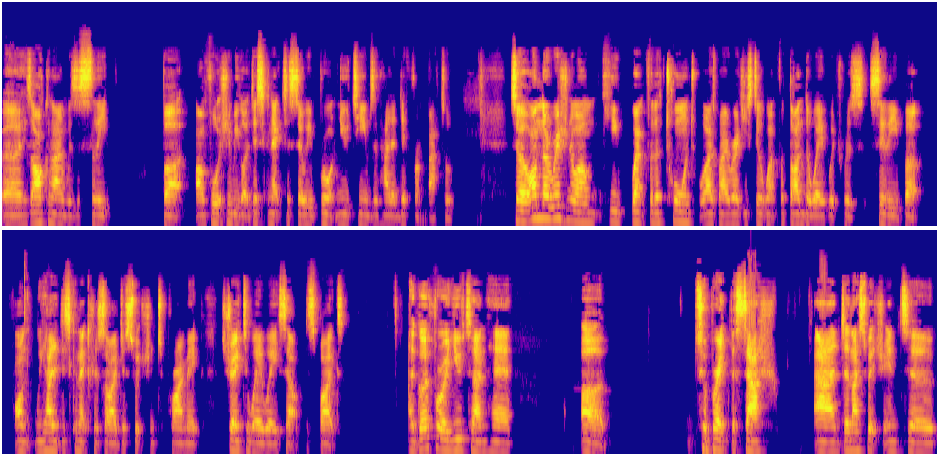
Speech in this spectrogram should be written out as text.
Uh, his Arcanine was asleep, but unfortunately we got disconnected, so we brought new teams and had a different battle. So on the original one, he went for the taunt, whereas my Reggie still went for Thunder Wave, which was silly, but on we had a disconnection, so I just switched into Primeape straight away where he set up the spikes. I go for a U-turn here uh, to break the sash, and then I switch into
